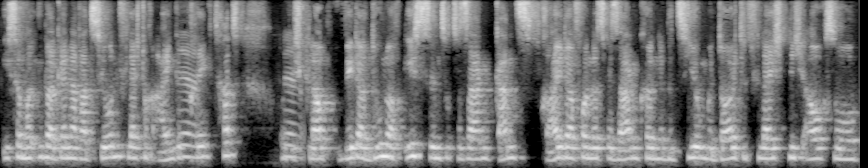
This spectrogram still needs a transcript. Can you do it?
ich sag mal, über Generationen vielleicht noch eingeprägt ja. hat. Und ja. ich glaube, weder du noch ich sind sozusagen ganz frei davon, dass wir sagen können, eine Beziehung bedeutet vielleicht nicht auch so,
